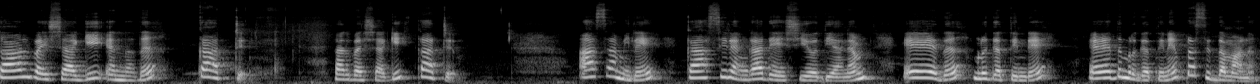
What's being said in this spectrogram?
കാൽ വൈശാഖി എന്നത് കാറ്റ്. കാൽ വൈശാഖി കാറ്റ്. ആസാമിലെ കാസിരംഗ ദേശീയോദ്യാനം ഏത് മൃഗത്തിന്റെ ഏത് മൃഗത്തിന് പ്രസിദ്ധമാണ്?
